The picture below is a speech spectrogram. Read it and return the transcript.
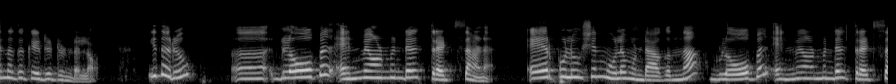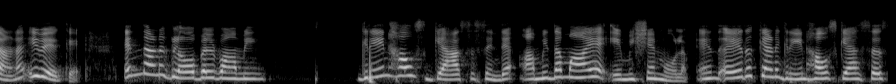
എന്നൊക്കെ കേട്ടിട്ടുണ്ടല്ലോ. ഇതൊരു ഗ്ലോബൽ എൻവയോൺമെന്റൽ ത്രെഡ്സ് ആണ്. എയർ പൊല്യൂഷൻ മൂലമുണ്ടാകുന്ന ഗ്ലോബൽ എൻവയോൺമെന്റൽ ത്രെഡ്സ് ആണ് ഇവയൊക്കെ. എന്താണ് ഗ്ലോബൽ വാർമിംഗ് ഗ്രീൻ ഹൗസ് ഗ്യാസസിന്റെ അമിതമായ എമിഷൻ മൂലം ഏതൊക്കെയാണ് greenhouse gases?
